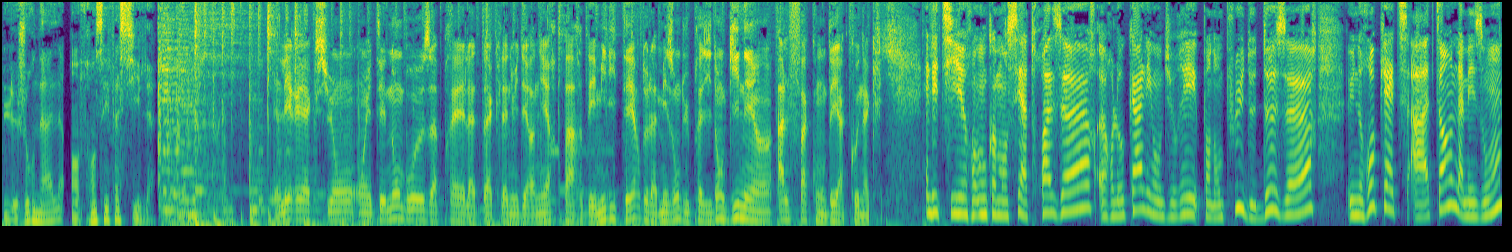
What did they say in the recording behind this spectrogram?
Le journal en français facile. Les réactions ont été nombreuses après l'attaque la nuit dernière par des militaires de la maison du président guinéen Alpha Condé à Conakry. Les tirs ont commencé à 3 heures, heure locale, et ont duré pendant plus de 2 heures. Une roquette a atteint la maison.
